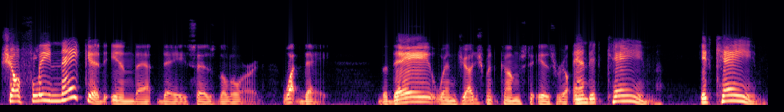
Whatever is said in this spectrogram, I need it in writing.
shall flee naked in that day, says the Lord. What day? The day when judgment comes to Israel. And it came. It came.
